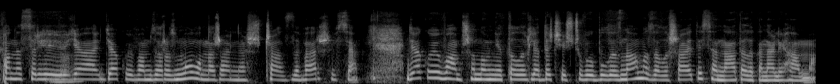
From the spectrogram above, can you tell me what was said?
Пане Сергію, Да. я дякую вам за розмову. На жаль, наш час завершився. Дякую вам, шановні телеглядачі, що ви були з нами. Залишайтеся на телеканалі Гамма.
